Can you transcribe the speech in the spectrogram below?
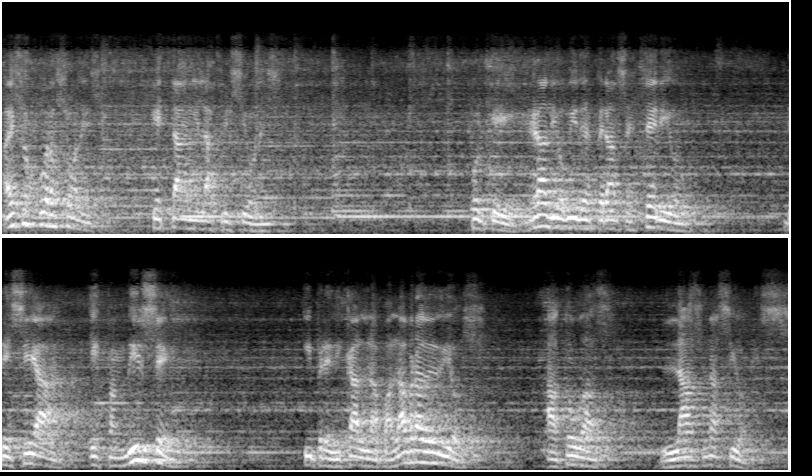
a esos corazones que están en las prisiones. Porque Radio Vida Esperanza Estéreo desea expandirse y predicar la palabra de Dios a todas las naciones.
